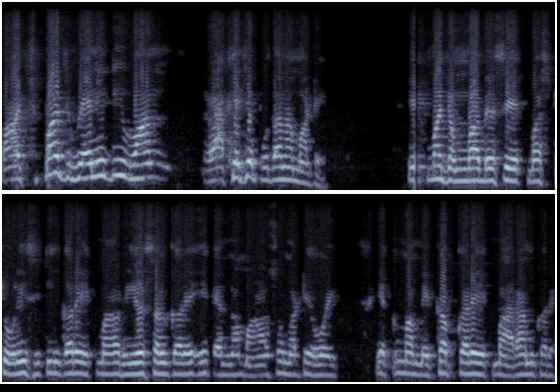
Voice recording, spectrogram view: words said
પાંચ પાંચ વેનિટી વાન રાખે છે પોતાના માટે. એકમાં જમવા બેસે, એકમાં સ્ટોરી સિટિંગ કરે, એકમાં રિહર્સલ કરે, એક એમના માણસો માટે હોય, એકમાં મેકઅપ કરે, એકમાં આરામ કરે.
